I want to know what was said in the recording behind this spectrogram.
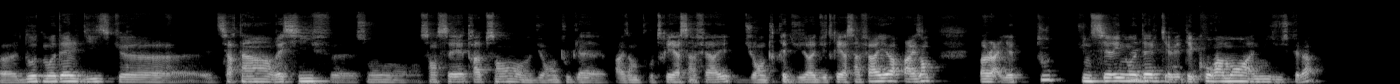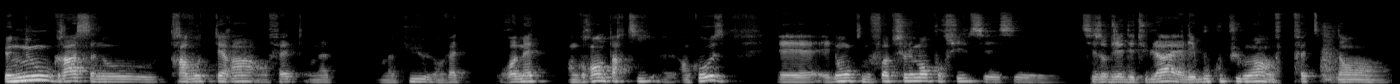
Euh, d'autres modèles disent que euh, certains récifs euh, sont censés être absents durant toute la, par exemple pour le Trias inférieur, durant toute la durée du Trias inférieur, par exemple. Voilà, il y a toute une série de modèles qui avaient été couramment admis jusque-là, que nous, grâce à nos travaux de terrain, en fait, on a, on a pu en fait remettre en grande partie en cause. Et, et, donc, il nous faut absolument poursuivre ces, ces, ces objets d'études-là et aller beaucoup plus loin, en fait, dans,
